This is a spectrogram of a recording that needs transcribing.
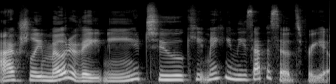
actually motivate me to keep making these episodes for you.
